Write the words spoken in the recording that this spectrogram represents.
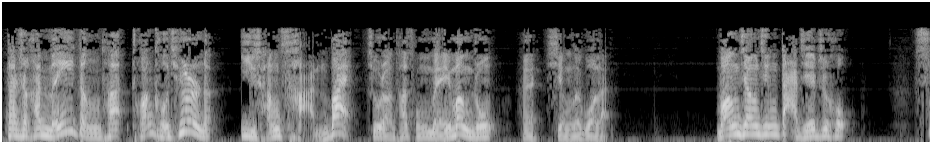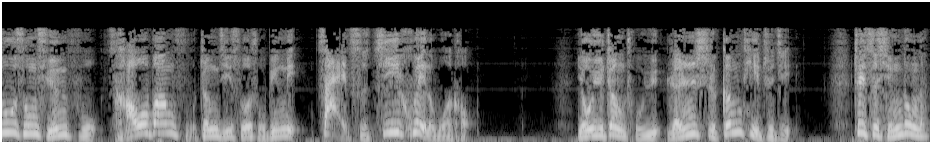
但是还没等他喘口气儿呢，一场惨败就让他从美梦中嘿醒了过来。王将经大捷之后。苏松巡抚曹邦辅征集所属兵力，再次击溃了倭寇。由于正处于人事更替之际，这次行动呢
